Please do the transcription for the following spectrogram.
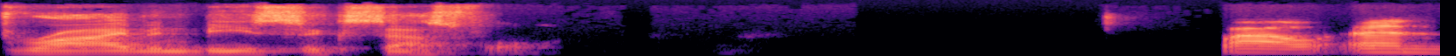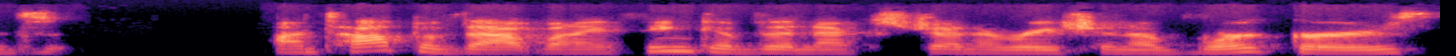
thrive and be successful. Wow. And on top of that when i think of the next generation of workers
